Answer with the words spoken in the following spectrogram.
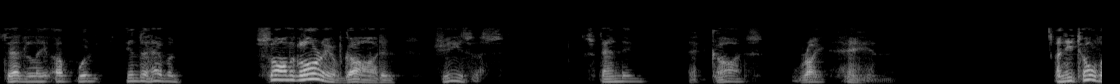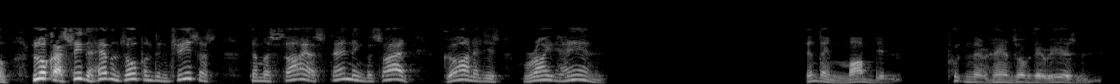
steadily upward into heaven, saw the glory of God and Jesus standing at God's right hand. And he told them, look, I see the heavens opened and Jesus, the Messiah, standing beside God at his right hand. Then they mobbed him, putting their hands over their ears and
